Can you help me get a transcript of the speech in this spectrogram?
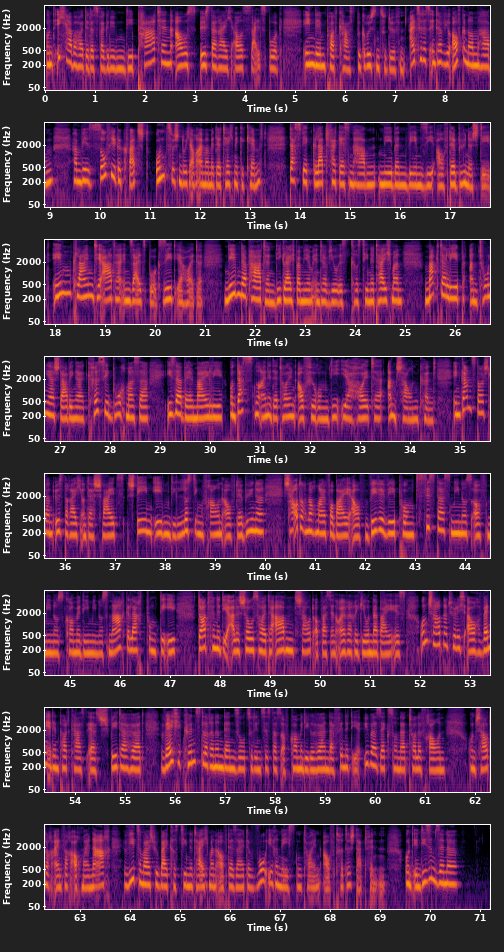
Und ich habe heute das Vergnügen, die Paten aus Österreich, aus Salzburg, in dem Podcast begrüßen zu dürfen. Als wir das Interview aufgenommen haben, haben wir so viel gequatscht und zwischendurch auch einmal mit der Technik gekämpft, dass wir glatt vergessen haben, neben wem sie auf der Bühne steht. Im kleinen Theater in Salzburg seht ihr heute neben der Patin, die gleich bei mir im Interview ist, Christine Teichmann, Magda Leb, Antonia Stabinger, Chrissy Buchmasser, Isabel Meili und das ist nur eine der tollen Aufführungen, die ihr heute anschauen könnt. In ganz Deutschland, Österreich und der Schweiz stehen eben die lustigen Frauen auf der Bühne. Schaut doch noch noch mal vorbei auf www.sisters-of-comedy-nachgelacht.de. Dort findet ihr alle Shows heute Abend. Schaut, ob was in eurer Region dabei ist. Und schaut natürlich auch, wenn ihr den Podcast erst später hört, welche Künstlerinnen denn so zu den Sisters of Comedy gehören. Da findet ihr über 600 tolle Frauen. Und schaut doch einfach auch mal nach, wie zum Beispiel bei Christine Teichmann auf der Seite, wo ihre nächsten tollen Auftritte stattfinden. Und in diesem Sinne,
